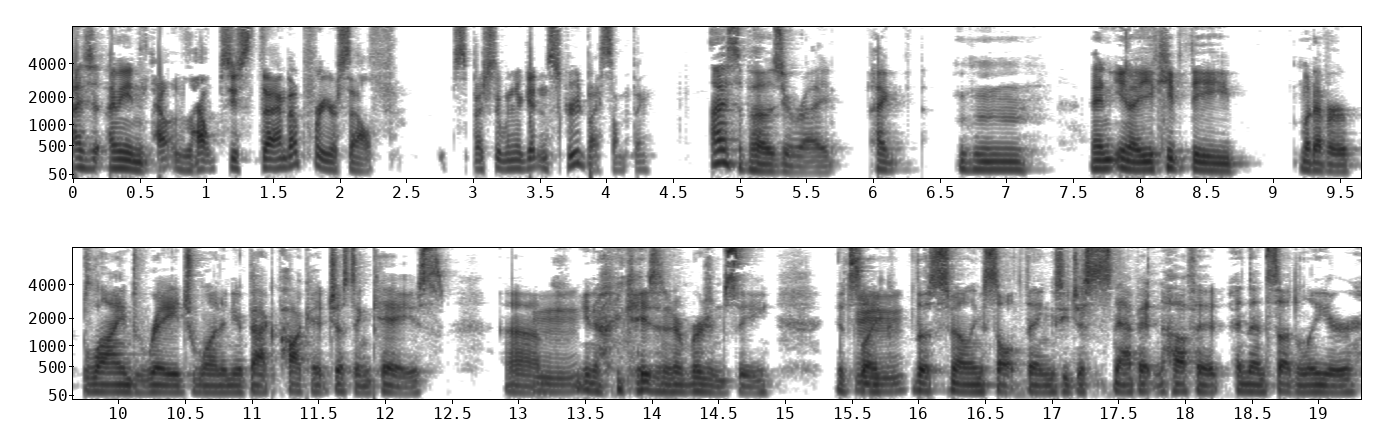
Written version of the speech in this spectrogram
I mean, Hel- helps you stand up for yourself, especially when you're getting screwed by something. I suppose you're right. I, mm, and you know, you keep the whatever blind rage one in your back pocket just in case. Um, Mhm. You know, in case of an emergency. It's Mhm. like those smelling salt things. You just snap it and huff it, and then suddenly you're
